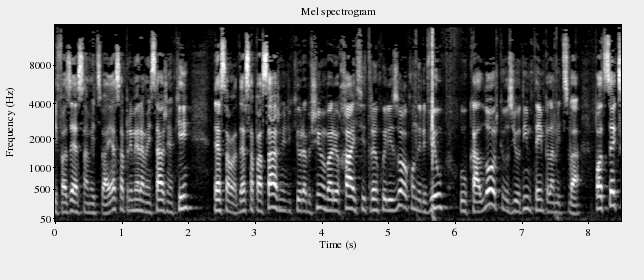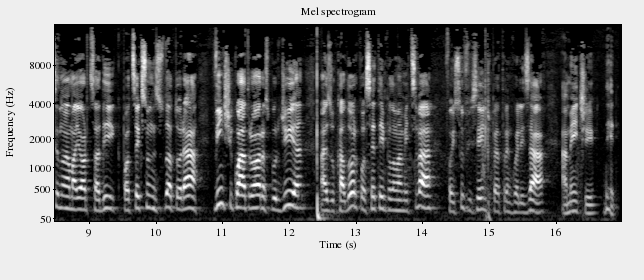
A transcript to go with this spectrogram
de fazer essa mitzvah. E essa é primeira mensagem aqui, dessa, dessa passagem, de que o Rabi Shimon se tranquilizou quando ele viu o calor que os Yudim têm pela mitzvah. Pode ser que você não é maior tzadik, pode ser que você não estuda a Torá 24 horas por dia, mas o calor que você tem pela mitzvah foi suficiente para tranquilizar a mente dele.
